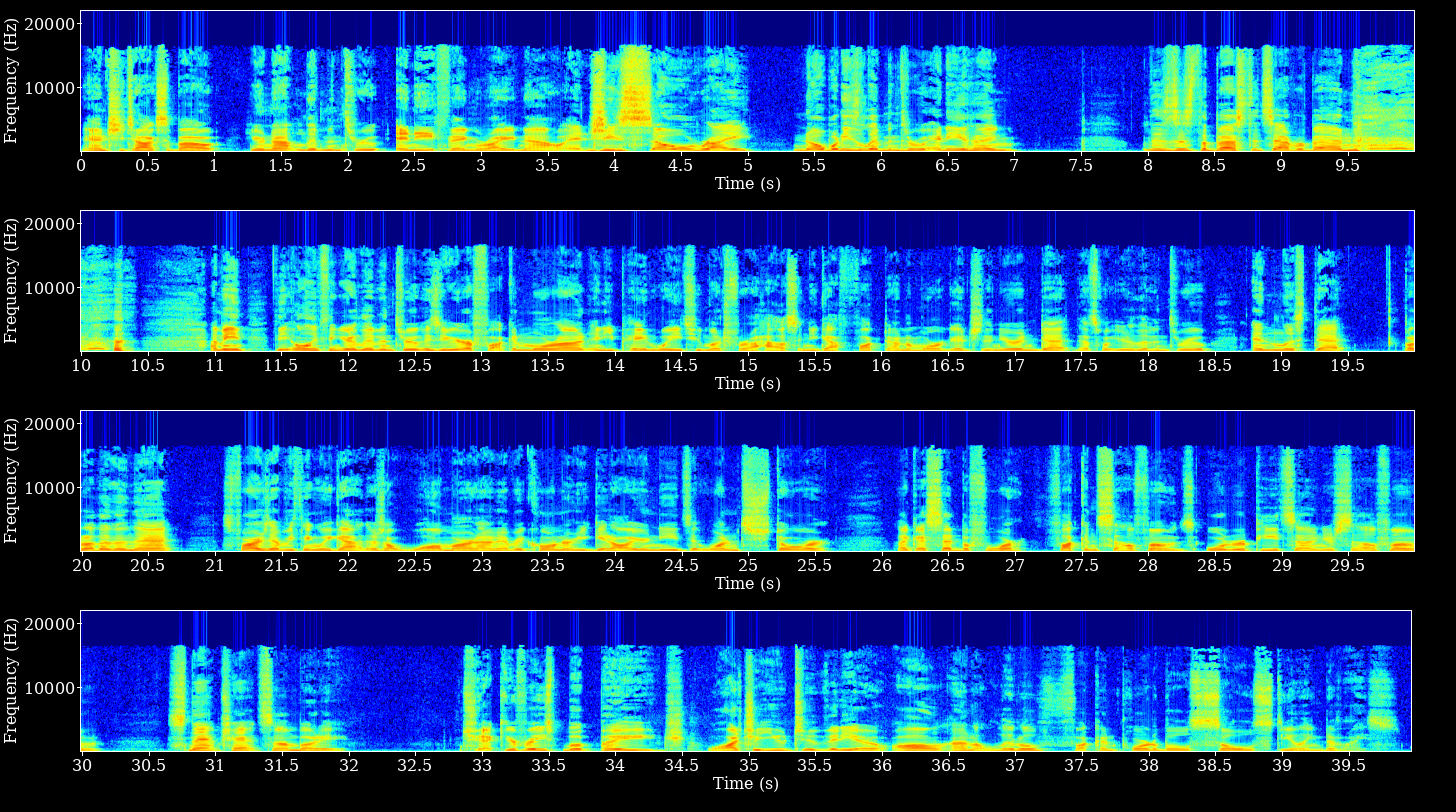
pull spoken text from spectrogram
And she talks about, you're not living through anything right now. And she's so right. Nobody's living through anything. This is the best it's ever been. I mean, the only thing you're living through is if you're a fucking moron and you paid way too much for a house and you got fucked on a mortgage, then you're in debt. That's what you're living through. Endless debt. But other than that, as far as everything we got, there's a Walmart on every corner. You get all your needs at one store. Like I said before, fucking cell phones. Order a pizza on your cell phone. Snapchat somebody. Check your Facebook page. Watch a YouTube video. All on a little fucking portable soul stealing device.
